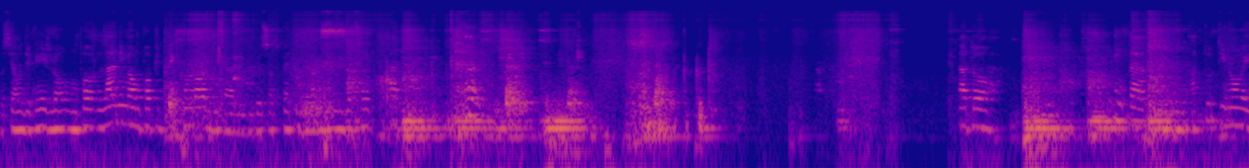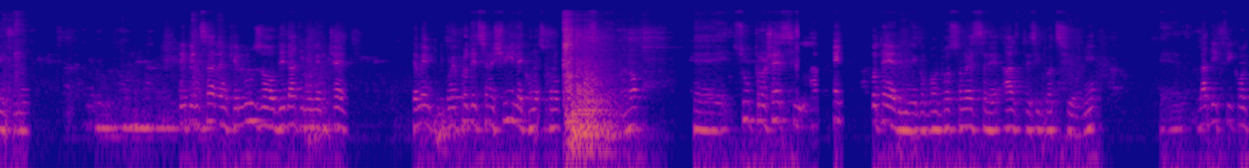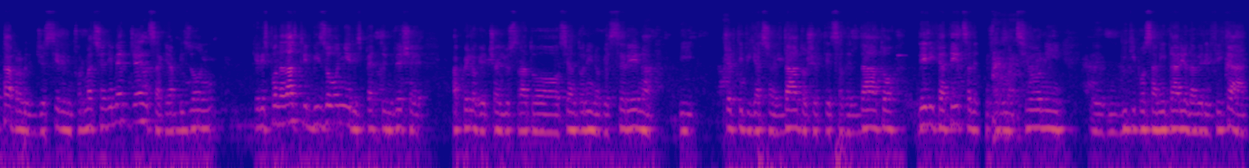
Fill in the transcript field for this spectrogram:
possiamo definirlo un po' l'anima un po' più tecnologica di questo aspetto della comunicazione. È stato a tutti noi ripensare anche l'uso dei dati in emergenza. Ovviamente come protezione civile conoscono questo tema, no? Eh, su processi a termine, come possono essere altre situazioni, eh, la difficoltà proprio di gestire l'informazione di emergenza che, ha bisogno, che risponde ad altri bisogni rispetto invece a quello che ci ha illustrato sia Antonino che Serena di certificazione del dato, certezza del dato, delicatezza delle informazioni eh, di tipo sanitario da verificare.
